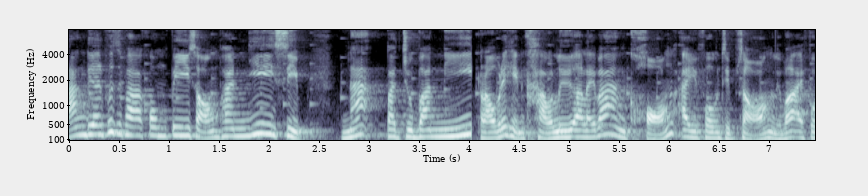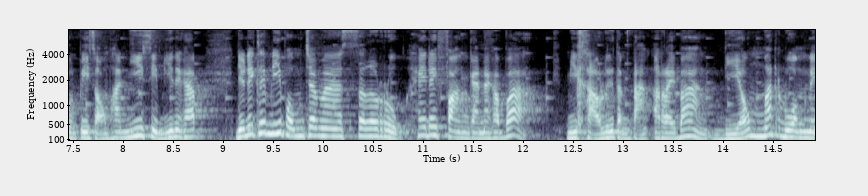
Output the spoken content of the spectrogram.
ลางเดือนพฤษภาคมปี 2020 ณ ปัจจุบันนี้เราได้เห็นข่าวลืออะไรบ้างของ iPhone 12 หรือว่า iPhone ปี 2020 นี้นะครับ เดี๋ยวในคลิปนี้ผมจะมาสรุปให้ได้ฟังกันนะครับว่ามีข่าวลือต่างๆ อะไรบ้าง เดี๋ยวมัดรวมใน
